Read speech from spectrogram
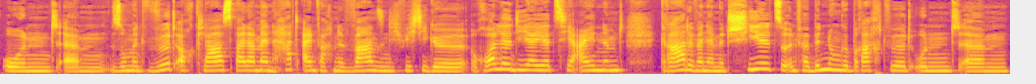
Und ähm, somit wird auch klar, Spider-Man hat einfach eine wahnsinnig wichtige Rolle, die er jetzt hier einnimmt. Gerade wenn er mit Shield so in Verbindung gebracht wird und ähm,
